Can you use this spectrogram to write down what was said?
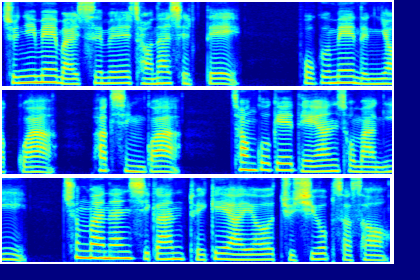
주님의 말씀을 전하실 때 복음의 능력과 확신과 천국에 대한 소망이 충만한 시간 되게 하여 주시옵소서.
